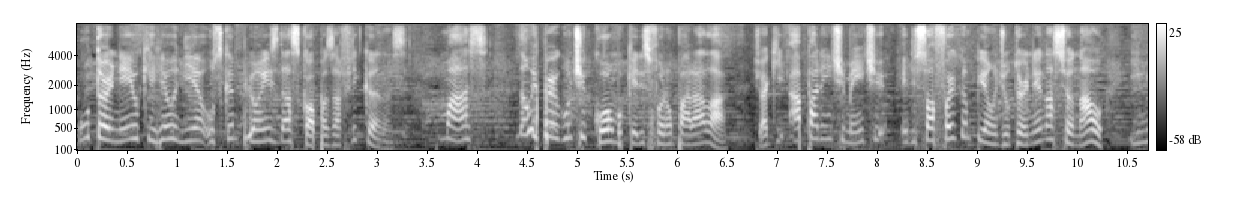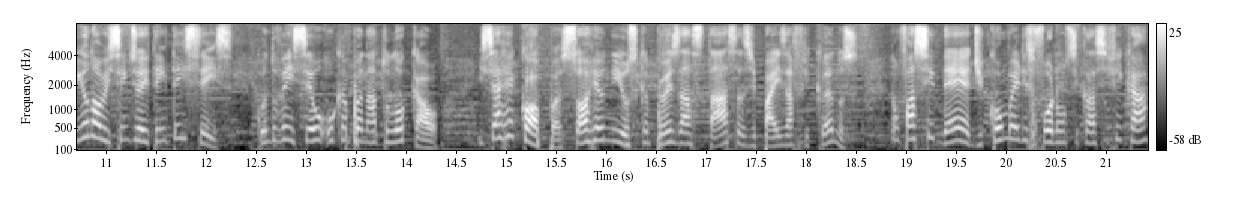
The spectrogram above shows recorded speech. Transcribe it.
um torneio que reunia os campeões das Copas Africanas mas não me pergunte como que eles foram parar lá, já que aparentemente ele só foi campeão de um torneio nacional em 1986, quando venceu o campeonato local. E se a Recopa só reuniu os campeões das taças de países africanos, não faço ideia de como eles foram se classificar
